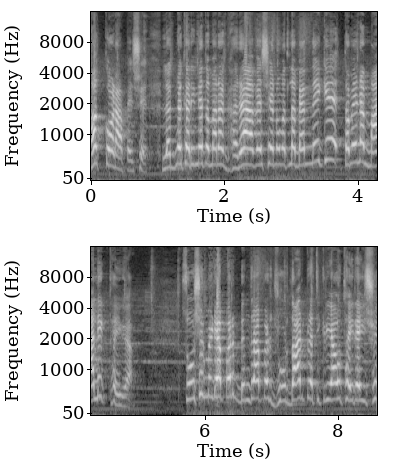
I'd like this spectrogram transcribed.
હક કોણ આપે છે? લગ્ન કરીને તમારા ઘરે આવે છે એનો મતલબ એમ નહીં કે તમે એના માલિક થઈ ગયા. સોશિયલ મીડિયા પર બિંદ્રા પર જોરદાર પ્રતિક્રિયાઓ થઈ રહી છે.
